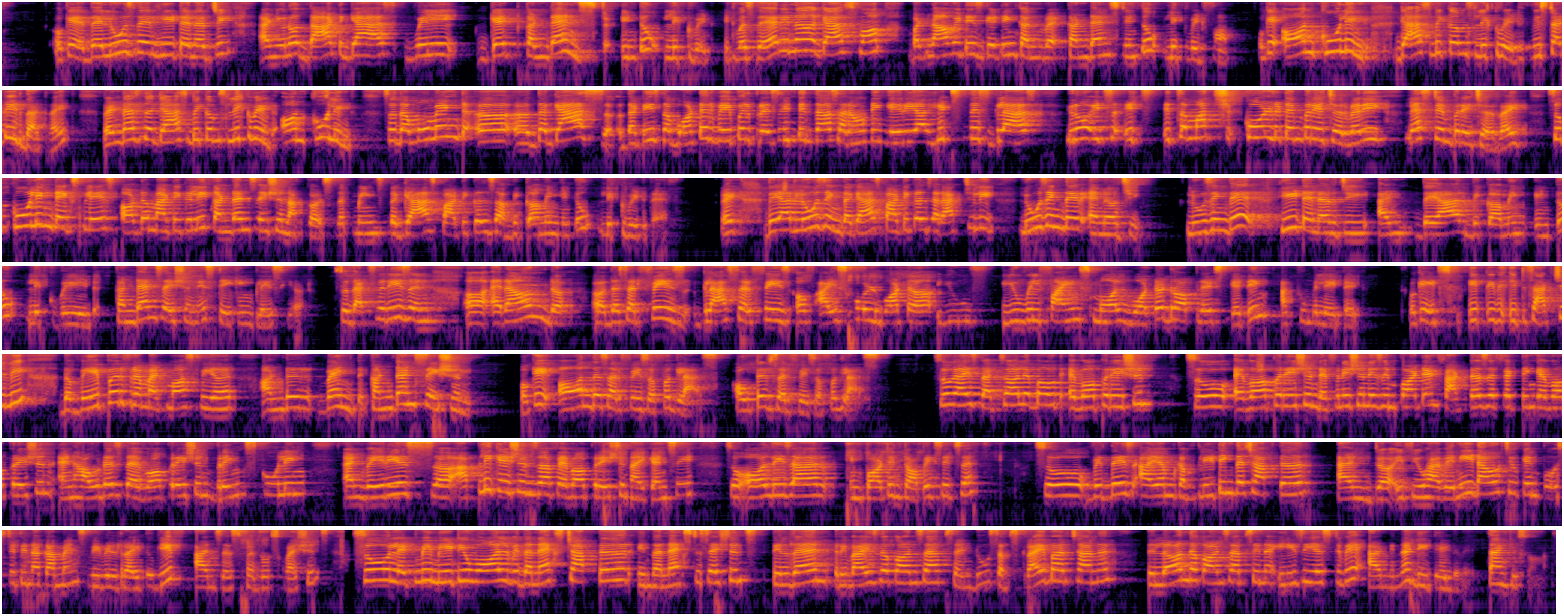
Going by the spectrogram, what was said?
Okay. They lose their heat energy and you know that gas will get condensed into liquid. It was there in a gas form, but now it is getting condensed into liquid form. Okay, on cooling, gas becomes liquid. We studied that, right? When does the gas becomes liquid? On cooling. So the moment uh, uh, the gas, that is the water vapor present in the surrounding area hits this glass, you know it's it's it's a much cold temperature very less temperature right? So cooling takes place automatically condensation occurs. That means the gas particles are becoming into liquid there right? They are losing the gas particles are actually losing their energy losing their heat energy and they are becoming into liquid. Condensation is taking place here so that's the reason uh, around uh, the surface, glass surface of ice cold water, you, you will find small water droplets getting accumulated. Okay, it's, it, it, it's actually the vapor from atmosphere underwent condensation, okay, on the surface of a glass, outer surface of a glass. So guys, that's all about evaporation. So evaporation definition is important, factors affecting evaporation and how does the evaporation brings cooling and various uh, applications of evaporation I can say. So all these are important topics itself. So with this I am completing the chapter and uh, if you have any doubts you can post it in the comments. We will try to give answers for those questions. So let me meet you all with the next chapter in the next sessions. Till then revise the concepts and do subscribe our channel to learn the concepts in the easiest way and in a detailed way. Thank you so much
